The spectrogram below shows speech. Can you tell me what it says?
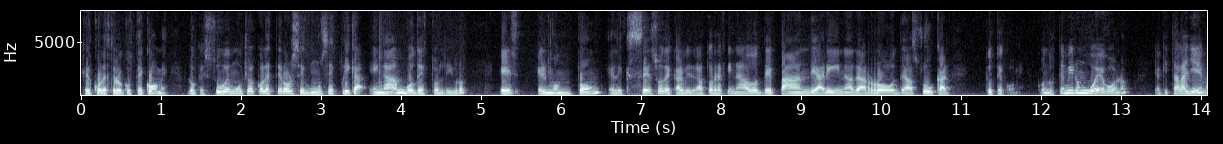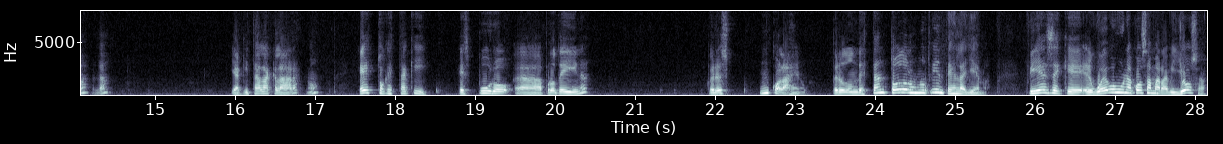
el colesterol que usted come. Lo que sube mucho el colesterol, según se explica en ambos de estos libros, es el montón, el exceso de carbohidratos refinados, de pan, de harina, de arroz, de azúcar que usted come. Cuando usted mira un huevo, ¿no? Y aquí está la yema, ¿verdad? Y aquí está la clara, ¿no? Esto que está aquí es puro ah, proteína, pero es un colágeno. Pero donde están todos los nutrientes es la yema. Fíjese que el huevo es una cosa maravillosa,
